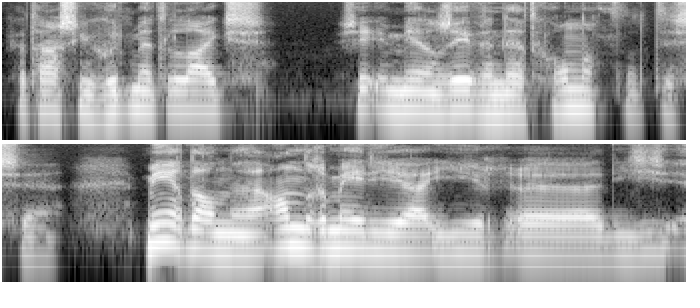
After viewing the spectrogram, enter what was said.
Gaat hartstikke goed met de likes. Meer dan 3700. Dat is meer dan andere media hier die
